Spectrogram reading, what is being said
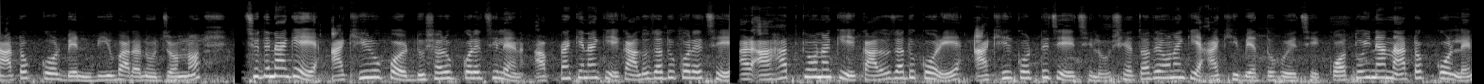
নাটক করবেন ভিউ বাড়ানোর জন্য। কিছুদিন আগে আখির উপর দোষারোপ করেছিলেন। আপনাকে নাকি কালো জাদু করেছে। আর আহাতকেও নাকি কালো জাদু করে আখির করতে চেয়েছিল। সেটাতেও নাকি আখি ব্যর্থ হয়েছে। কতই না নাটক করলেন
